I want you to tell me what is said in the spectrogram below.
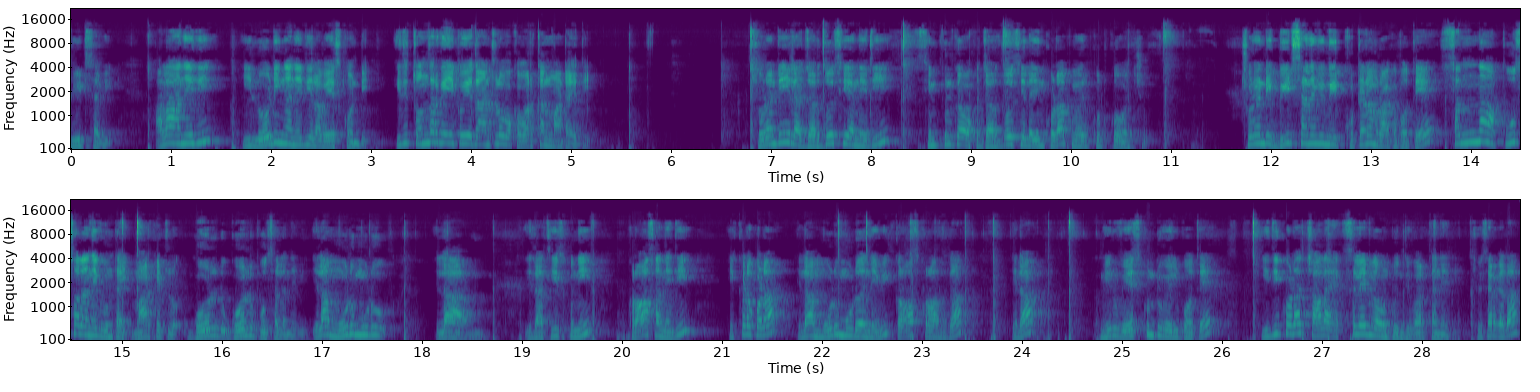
బీట్స్ అవి. అలా అనేది ఈ లోడింగ్ అనేది ఇలా వేసుకోండి. ఇది తొందరగా అయిపోయే దాంట్లో ఒక వర్క్ అన్నమాట ఇది. చూడండి ఇలా జర్దోసి అనేది సింపుల్గా ఒక జర్దోసి లైన్ కూడా మీరు కుట్టుకోవచ్చు. చూడండి బీడ్స్ అనేవి మీరు కుట్టడం రాకపోతే సన్న పూసలు అనేవి ఉంటాయి మార్కెట్లో. గోల్డ్ గోల్డ్ పూసలు అనేవి. ఇలా మూడు మూడు ఇలా ఇలా తీసుకుని క్రాస్ అనేది ఇక్కడ కూడా ఇలా మూడు మూడు అనేవి క్రాస్ క్రాస్గా ఇలా మీరు వేసుకుంటూ వెళ్ళిపోతే ఇది కూడా చాలా ఎక్సలెంట్గా ఉంటుంది వర్క్ అనేది. చూసారు కదా?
